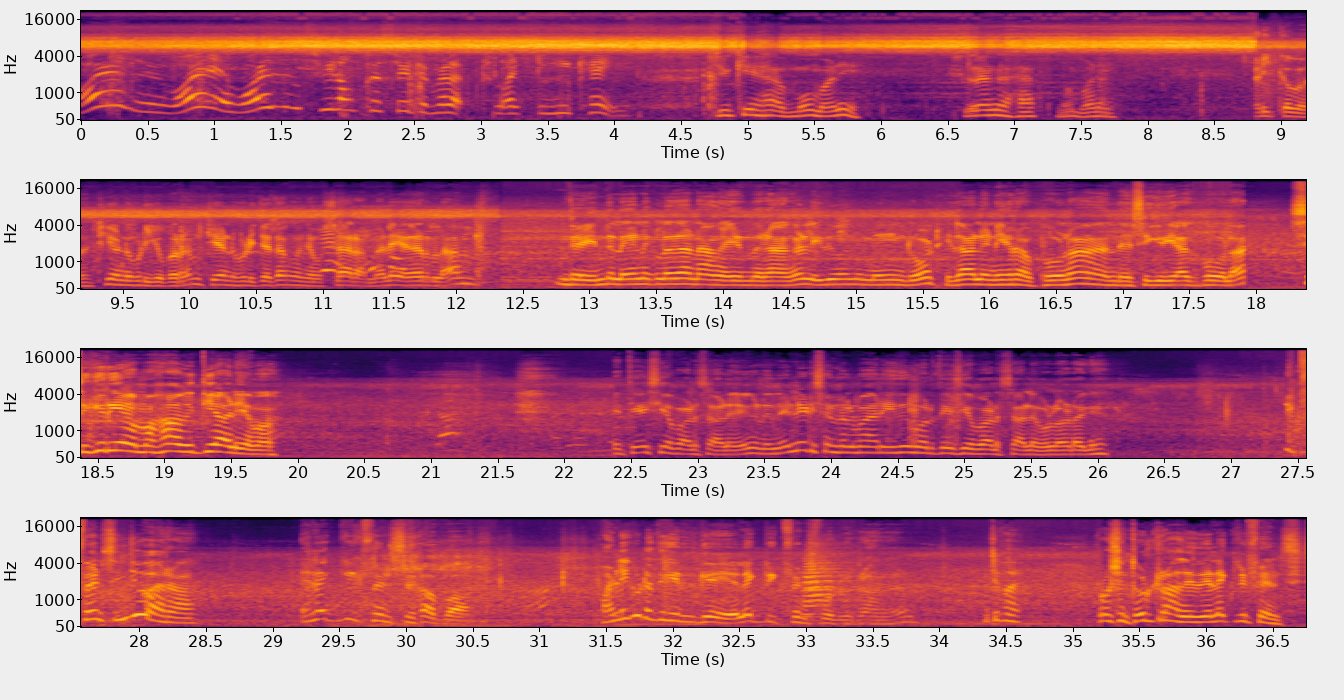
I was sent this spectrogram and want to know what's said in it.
Why is it, why why isn't Sri Lanka so developed like the UK? UK have மோ மணி Sri Lanka have no money அடிக்க tea ஒன்று குடிக்க போகிறோம் tea ஒன்று குடித்தா தான் கொஞ்சம் உஷாராக மேலே ஏறலாம். இந்த இந்த லைனுக்குள்ளே தான் நாங்கள் இருந்தாங்க இது வந்து மெயின் ரோட் இதால் நேராக போனால் அந்த சிகிரியாவுக்கு போகலாம். சிகிரியா மகா வித்தியாலயமா தேசிய பாடசாலை. எங்களுக்கு நெல்லடி சென்ட்ரல் மாதிரி இது ஒரு தேசிய பாடசாலை உள்ளடகு எலக்ட்ரிக் ஃபென்ஸ் இஞ்சி வாரா? எலக்ட்ரிக் ஃபென்ஸாப்பா பள்ளிக்கூடத்துக்கு இருக்கு எலக்ட்ரிக் ஃபென்ஸ் போட்டிருக்காங்க. இஞ்சி பார். ரோஷன் தொட்டுறாது இது எலக்ட்ரிக் ஃபென்ஸ்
